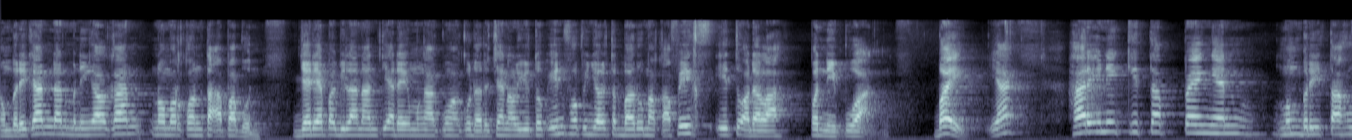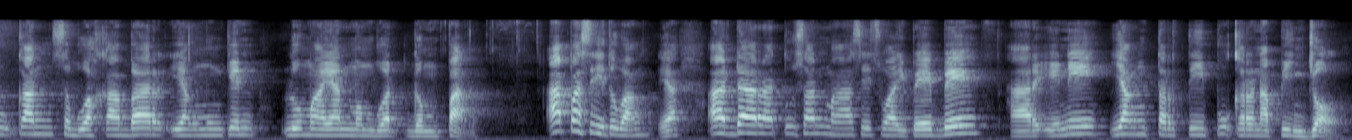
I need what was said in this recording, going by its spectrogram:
memberikan dan meninggalkan nomor kontak apa pun. Jadi apabila nanti ada yang mengaku-ngaku dari channel youtube info pinjol terbaru maka fix itu adalah penipuan. Baik ya. Hari ini kita pengen memberitahukan sebuah kabar yang mungkin lumayan membuat gempar. Apa sih itu bang? Ya, ada ratusan mahasiswa IPB hari ini yang tertipu karena pinjol.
